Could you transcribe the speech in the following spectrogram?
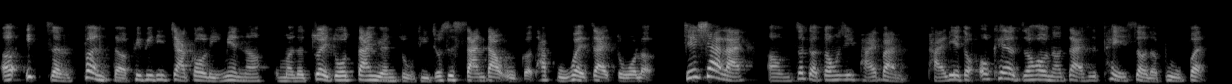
而一整份的 PPT 架构里面呢，我们的最多单元主题就是三到五个，它不会再多了。接下来，嗯，这个东西排版排列都 OK 了之后呢，再是配色的部分。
